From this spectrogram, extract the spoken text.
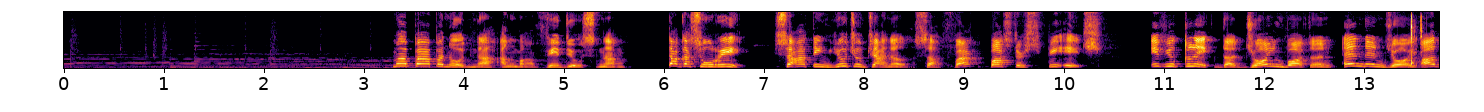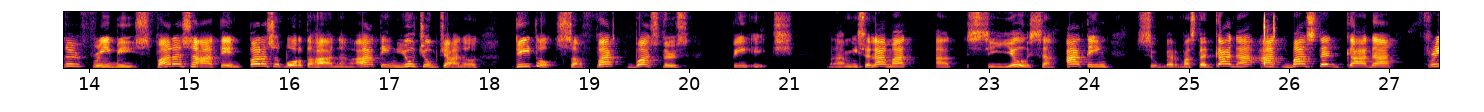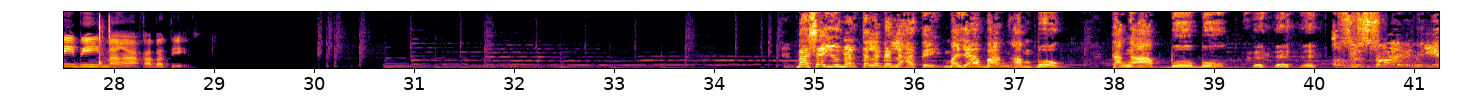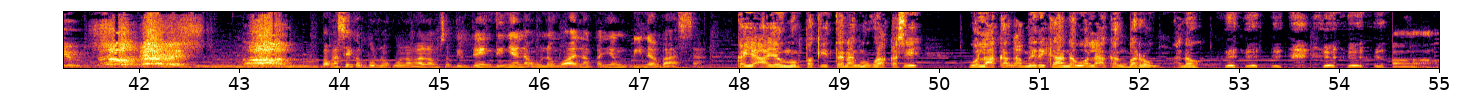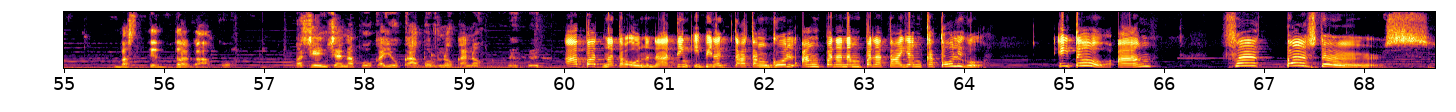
Mapapanood na ang mga videos ng taga-suri sa ating YouTube channel sa Factbusters PH. If you click the join button and enjoy other freebies para sa atin, para suportahan ang ating YouTube channel dito sa Factbusters PH. Maraming salamat at see you sa ating Super Busted Kada at Busted Kada freebie mga kabatid. Nasa na talaga lahat eh. Mayabang, hambog, tanga, bobo. Baka si Kaburno kulang alam sa Biblia, hindi niya naunawaan ang kanyang binabasa. Kaya ayaw mong pakita ng mukha kasi wala kang Amerikana, wala kang barong. Ano? busted talaga ako. Pasensya na po kayo, kaburnok, ano? Apat na taon na nating ipinagtatanggol ang pananampalatayang katoliko. Ito ang Factbusters!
